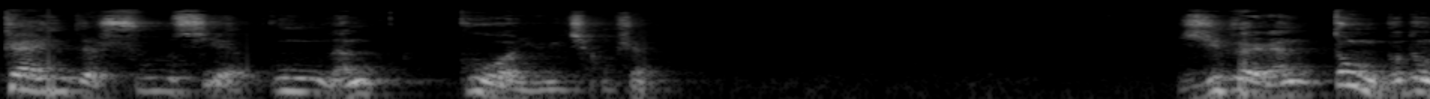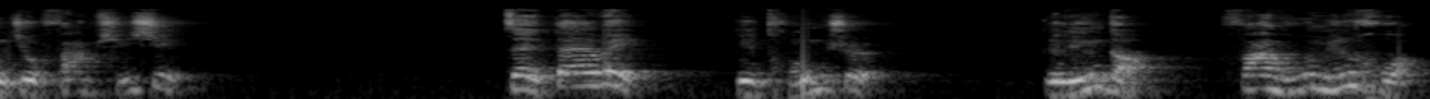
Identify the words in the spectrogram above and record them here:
肝的疏泄功能过于强盛，一个人动不动就发脾气，在单位给同事、给领导发无名火，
